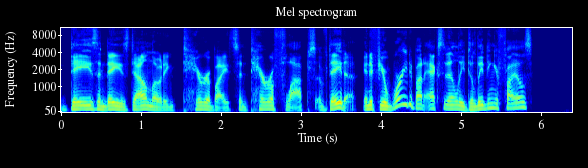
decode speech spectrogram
days and days downloading terabytes and teraflops of data. And if you're worried about accidentally deleting your files,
